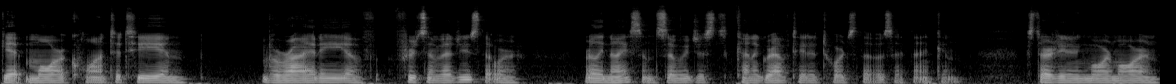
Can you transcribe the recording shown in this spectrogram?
get more quantity and variety of fruits and veggies that were really nice. And so we just kind of gravitated towards those, I think, and started eating more and more. And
